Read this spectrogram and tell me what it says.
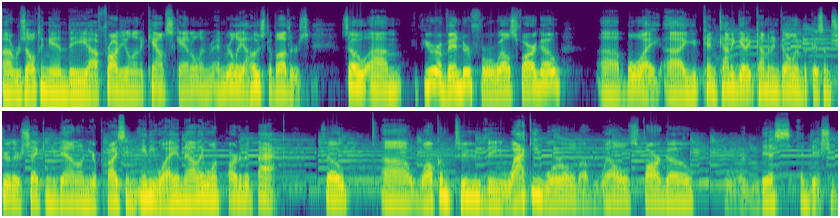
uh, resulting in the uh, fraudulent account scandal and, and, really a host of others. So, um, if you're a vendor for Wells Fargo, uh, boy, uh, you can kind of get it coming and going because I'm sure they're shaking you down on your pricing anyway, and now they want part of it back. So, uh, welcome to the wacky world of Wells Fargo for this edition.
